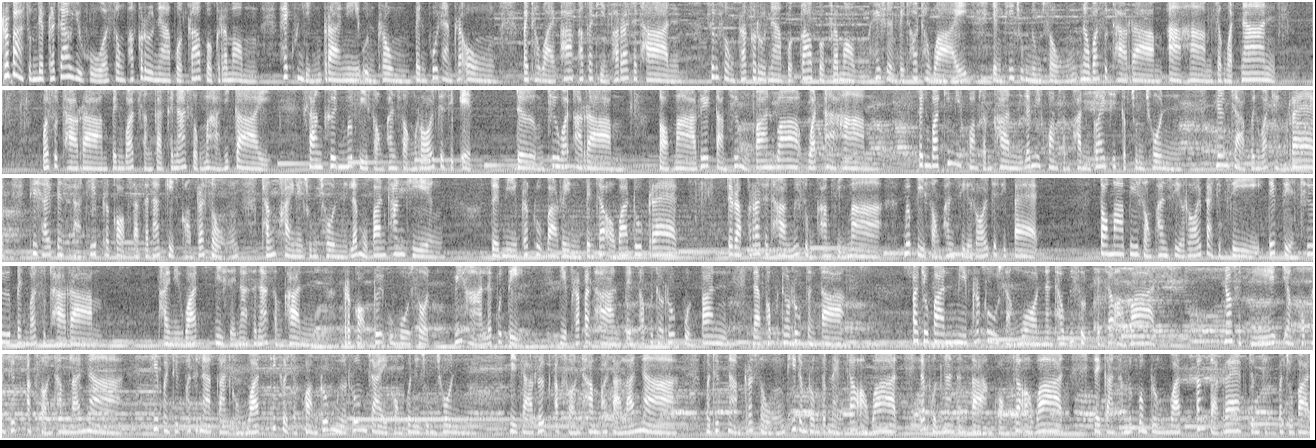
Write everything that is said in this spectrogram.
พระบาทสมเด็จพระเจ้าอยู่หัวทรงพระกรุณาโปรดเกล้าโปรดกระหม่อม ให้คุณหญิงปราณีอุ่นพรม เป็นผู้แทนพระองค์ ไปถวายผ้าพระกฐินพระราชทาน ซึ่งทรงพระกรุณาโปรดเกล้าโปรดกระหม่อม ให้เชิญไปทอดถวาย อย่างที่ชุมนุมสงฆ์นวสุทธาราม อาหาม จังหวัดน่านวัดสุทธารามเป็นวัดสังกัดคณะสงฆ์มหานิกาย สร้างขึ้นเมื่อปี 2271 เดิมชื่อวัดอาราม ต่อมาเรียกตามชื่อหมู่บ้านว่าวัดอาหาม เป็นวัดที่มีความสำคัญและมีความสัมพันธ์ใกล้ชิดกับชุมชน เนื่องจากเป็นวัดแห่งแรกที่ใช้เป็นสถานที่ประกอบศาสนกิจของพระสงฆ์ทั้งภายในชุมชนและหมู่บ้านข้างเคียง โดยมีพระครูบารินเป็นเจ้าอาวาสรูปแรก ได้รับพระราชทานวิสุงคามสีมาเมื่อปี 2478 ต่อมาปี 2484 ได้เปลี่ยนชื่อเป็นวัดสุทธาราม ภายในวัดมีเสนาสนะสำคัญ ประกอบด้วยอุโบสถ วิหารและกุฏิมีพระประธานเป็นพระพุทธรูปปูนปั้น และพระพุทธรูปต่างๆ ปัจจุบันมีพระครูสังวรนันทวิสุทธ์เป็นเจ้าอาวาสนอกจากนี้ยังพบบันทึกอักษรธรรมล้านนาที่บันทึกพัฒนาการของวัดที่เกิดจากความร่วมมือร่วมใจของคนในชุมชน มีจารึกอักษรธรรมภาษาล้านนาบันทึกนามพระสงฆ์ที่ดำรงตำแหน่งเจ้าอาวาสและผลงานต่างๆ ของเจ้าอาวาสในการทำนุบำรุงวัดตั้งแต่แรกจนถึงปัจจุบัน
